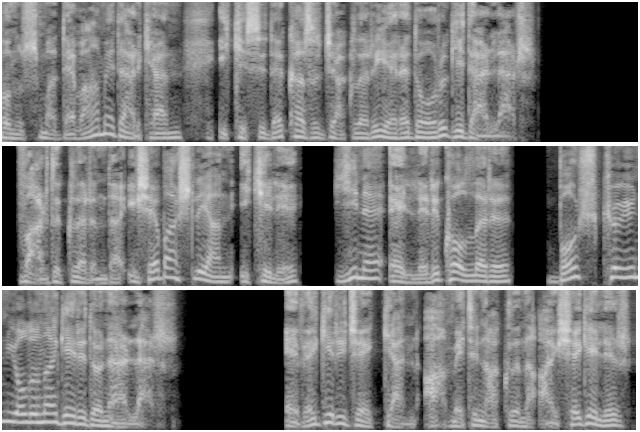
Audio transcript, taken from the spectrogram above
Konuşma devam ederken ikisi de kazacakları yere doğru giderler. Vardıklarında işe başlayan ikili yine elleri kolları boş köyün yoluna geri dönerler. Eve girecekken Ahmet'in aklına Ayşe gelir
